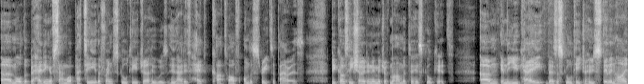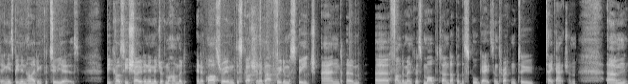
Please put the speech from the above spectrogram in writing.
um, or the beheading of Samuel Paty, the French schoolteacher who was who had his head cut off on the streets of Paris because he showed an image of Muhammad to his schoolkids. Um, in the UK, there's a schoolteacher who's still in hiding. He's been in hiding for two years because he showed an image of Muhammad in a classroom discussion about freedom of speech, and um, a fundamentalist mob turned up at the school gates and threatened to take action. Um,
